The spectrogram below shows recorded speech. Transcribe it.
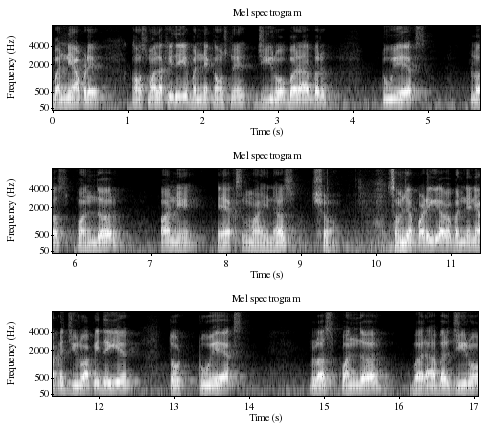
બંને આપણે કૌંસમાં લખી દઈએ. બંને કૌંસને જીરો બરાબર ટુ એક્સ પ્લસ પંદર અને એક્સ માઇનસ છ. સમજણ પડી ગઈ? હવે બંનેને આપણે જીરો આપી દઈએ તો ટુ એક્સ પ્લસ પંદર બરાબર જીરો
